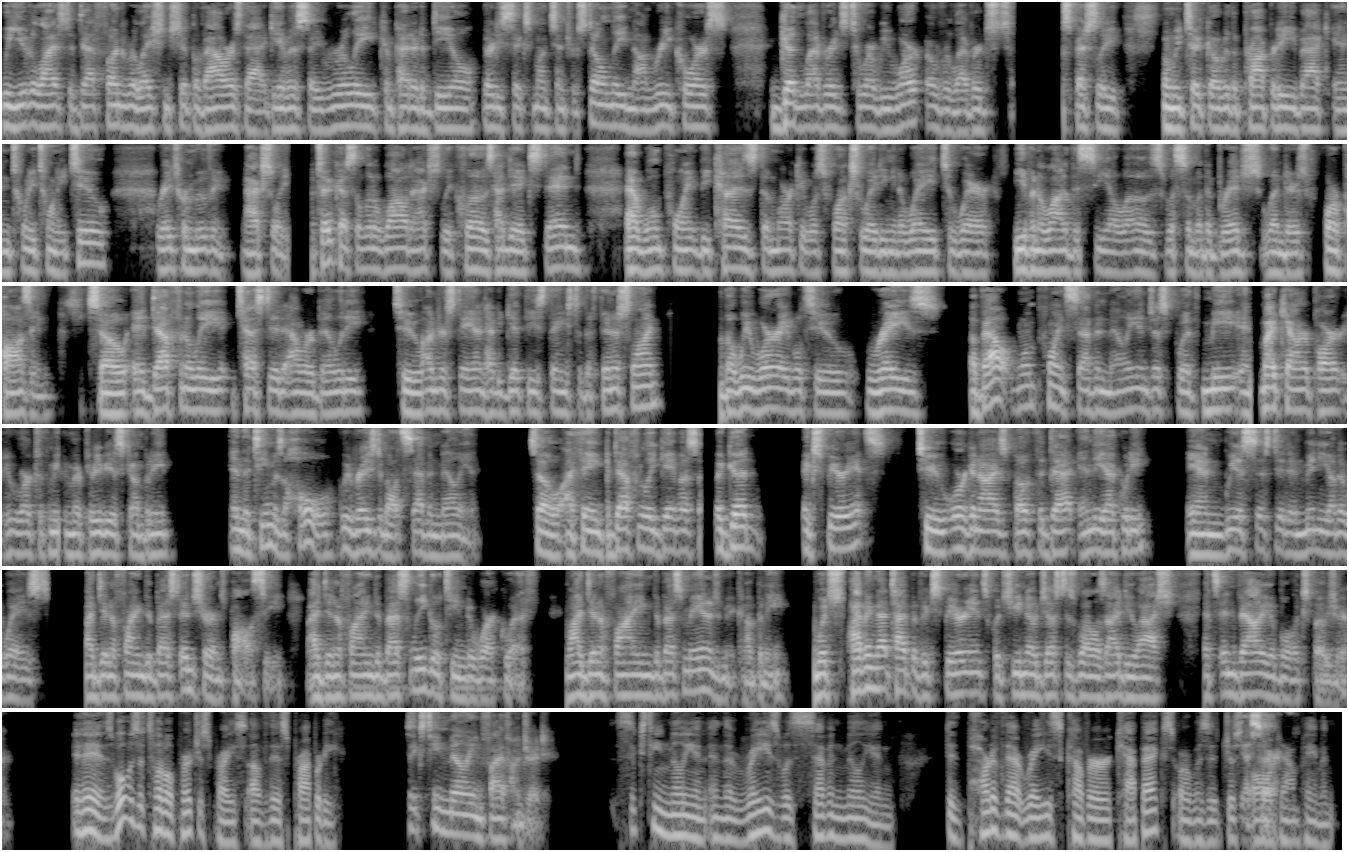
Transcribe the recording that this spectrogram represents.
We utilized a debt fund relationship of ours that gave us a really competitive deal 36 months interest only, non recourse, good leverage to where we weren't over leveraged especially when we took over the property back in 2022. Rates were moving, actually. It took us a little while to actually close, had to extend at one point because the market was fluctuating in a way to where even a lot of the CLOs with some of the bridge lenders were pausing. So it definitely tested our ability to understand how to get these things to the finish line. But we were able to raise about 1.7 million just with me and my counterpart who worked with me in my previous company. And the team as a whole we raised about 7 million. So i think it definitely gave us a good experience to organize both the debt and the equity. And we assisted in many other ways identifying the best insurance policy identifying the best legal team to work with identifying the best management company which having that type of experience which you know just as well as i do ash that's invaluable exposure. It is. What was the total purchase price of this property? 16 million 500. 16 million and the raise was 7 million. Did part of that raise cover capex or was it just Yes, all sir. down payment?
